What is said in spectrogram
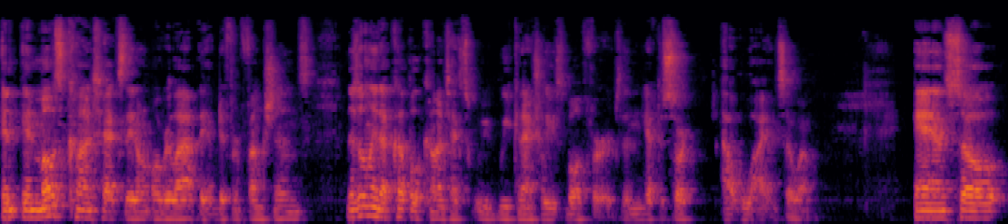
in, in most contexts, they don't overlap. They have different functions. There's only a couple of contexts we, we can actually use both verbs, and you have to sort out why and so on. And so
